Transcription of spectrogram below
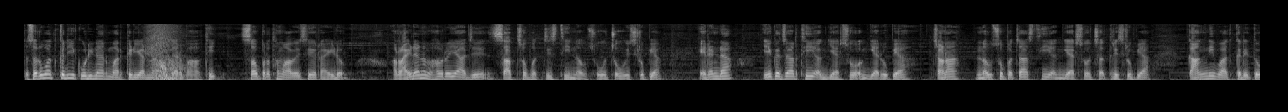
તો શરૂઆત કરીએ કોડીનાર માર્કેટયાર્ડના બજાર ભાવથી. સૌપ્રથમ આવે છે રાયડો. રાયડાના ભાવ રહ્યા આજે સાતસો પચીસથી નવસો ચોવીસ રૂપિયા. એરંડા એક હજારથી અગિયારસો અગિયાર રૂપિયા. ચણા નવસો પચાસથી અગિયારસો છત્રીસ રૂપિયા. કાંગની વાત કરીએ તો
